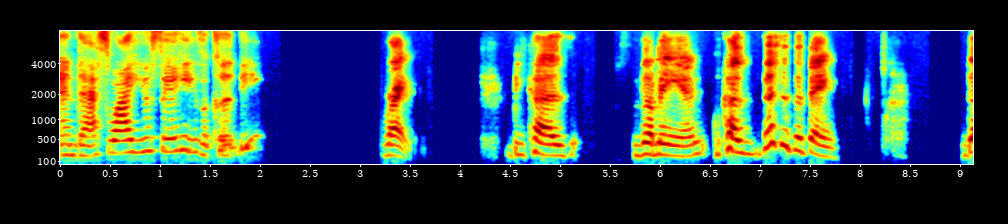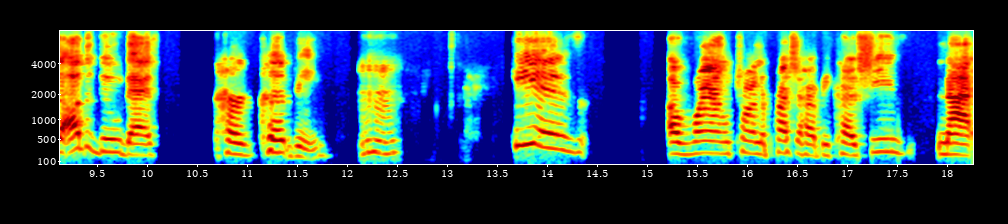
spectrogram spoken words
And that's why you're saying he's a could be? Right. Because the man, because this is the thing. The other dude that her could be, mm-hmm. he is around trying to pressure her because she's not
